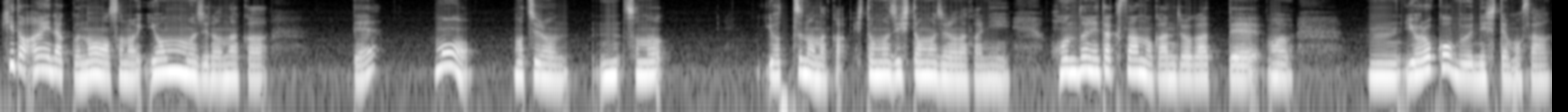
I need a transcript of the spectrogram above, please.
喜怒哀楽のその4文字の中でももちろんその4つの中一文字一文字の中に本当にたくさんの感情があってまあうん喜ぶにしてもさ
